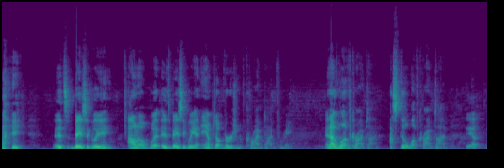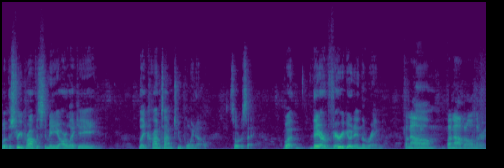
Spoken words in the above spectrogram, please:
I it's basically I don't know, but it's basically an amped up version of Crime Time for me. And I love Crime Time. I still love Crime Time. Yep. But the Street Profits to me are like a like Crime Time 2.0, so to say. But they are very good in the ring. Phenomenal. Um, Phenomenal in the ring.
